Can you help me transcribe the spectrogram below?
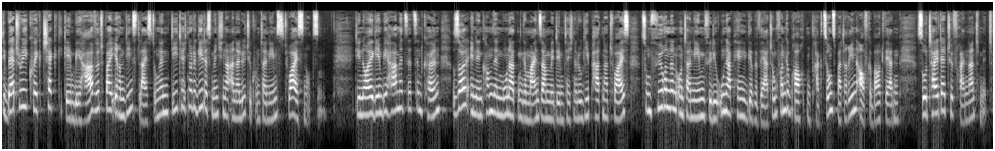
Die Battery Quick Check GmbH wird bei ihren Dienstleistungen die Technologie des Münchner Analytikunternehmens Twice nutzen. Die neue GmbH mit Sitz in Köln soll in den kommenden Monaten gemeinsam mit dem Technologiepartner Twice zum führenden Unternehmen für die unabhängige Bewertung von gebrauchten Traktionsbatterien aufgebaut werden. So teilt der TÜV Rheinland mit.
